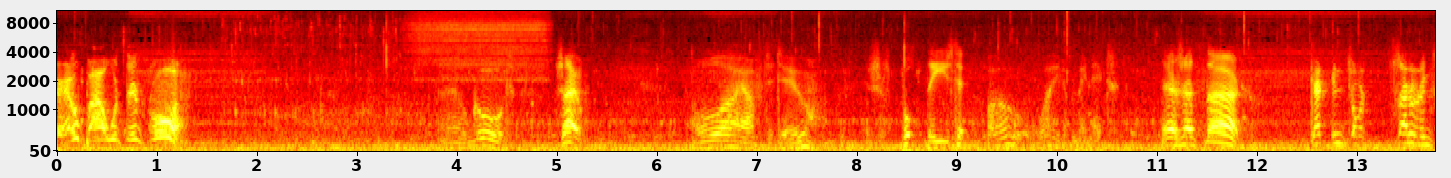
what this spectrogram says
help out with this. Oh, good. So, all I have to do just put these to... Oh, wait a minute. There's a third. Get into it, settlings.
